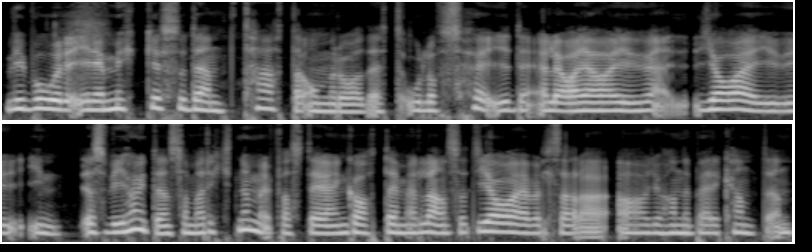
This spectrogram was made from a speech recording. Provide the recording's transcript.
Vi bor i det mycket studenttäta området Olofshöjd. Eller ja, jag är ju, jag är ju in, alltså vi har inte ens samma riktnummer fast det är en gata emellan. Så att jag är väl så här, ja, Johannebergkanten.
